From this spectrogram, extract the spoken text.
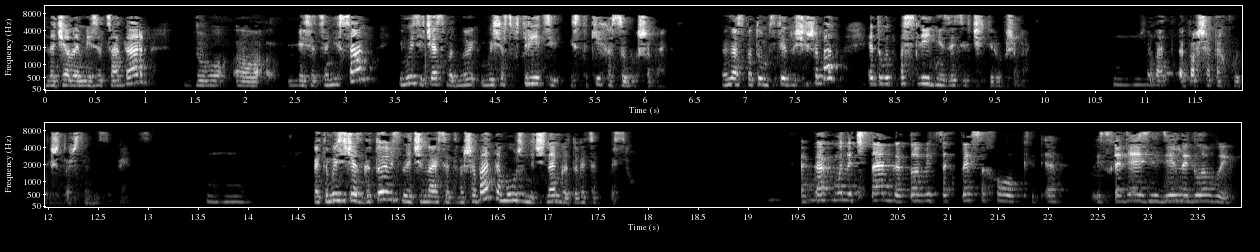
началом месяца Адар до э, месяца Нисан, и мы сейчас в одной, мы сейчас в третьей из таких особых шаббатов. У нас потом следующий шаббат, это вот последний из этих четырех шаббатов. Mm-hmm. Шаббат Паршат Аходыш, что же называется. Mm-hmm. Поэтому мы сейчас готовимся, начиная с этого шаббата, мы уже начинаем готовиться к Песаху. А как мы начинаем готовиться к Песаху, э, исходя из недельной главы?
